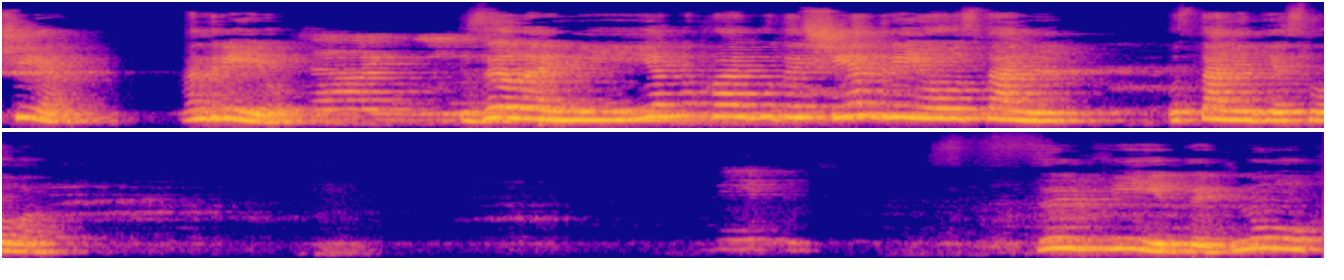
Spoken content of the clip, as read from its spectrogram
Ще. Андрію. Зеленіє, ну хай буде ще Андрію останній. Останнє дієслово. Світить. Ну,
